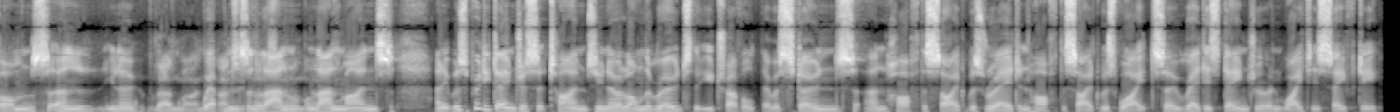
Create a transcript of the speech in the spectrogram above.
bombs and, you know, landmines, weapons and land, mines. landmines. And it was pretty dangerous at times. You know, along the roads that you travelled, there were stones, and half the side was red and half the side was white. So red is danger and white is safety.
